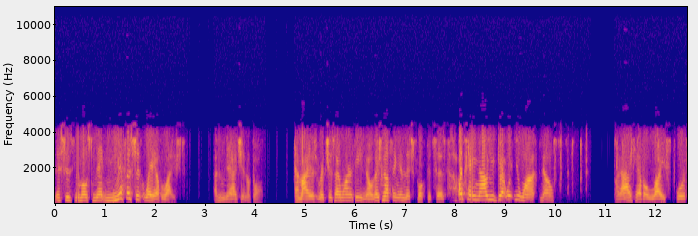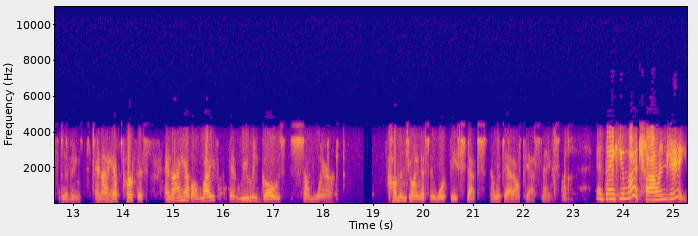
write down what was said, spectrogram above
This is the most magnificent way of life imaginable. Am I as rich as I want to be? No. There's nothing in this book that says, okay, now you get what you want. No. But I have a life worth living, and I have purpose, and I have a life that really goes somewhere. Come and join us and work these steps. And with that, I'll pass. Thanks. And thank you much, Holland G.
